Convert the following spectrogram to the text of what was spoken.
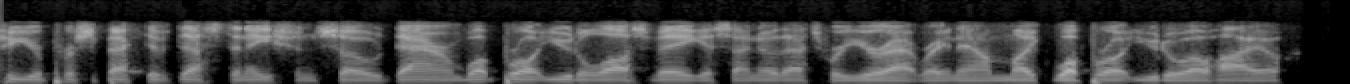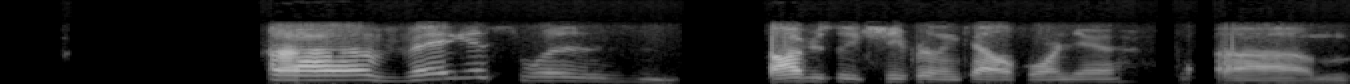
to your prospective destination? So Darren, what brought you to Las Vegas? I know that's where you're at right now. Mike, what brought you to Ohio? Uh, Vegas was obviously cheaper than California. Um,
